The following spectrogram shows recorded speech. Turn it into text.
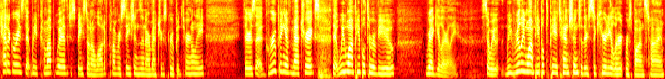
categories that we've come up with just based on a lot of conversations in our metrics group internally. There's a grouping of metrics that we want people to review regularly. So we, we really want people to pay attention to their security alert response time,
